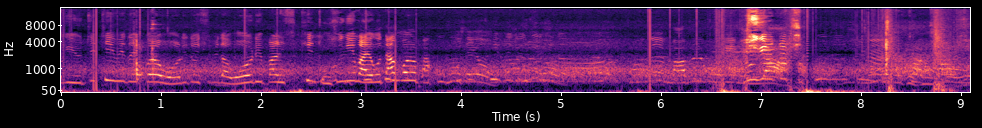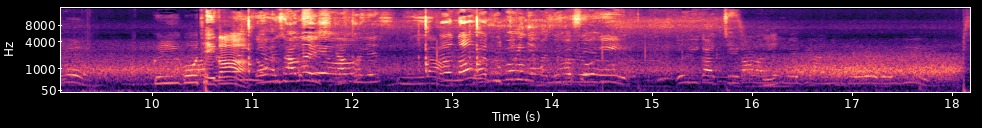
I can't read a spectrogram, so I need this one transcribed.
여기 UTTV도 있고요. 월이도 있습니다. 월이 빨리 스킨 도승이 말고 딴 걸로 바꾸고 오세요. 마블볼입니다. 그리고 제가 영상을 시작하겠습니다. 마블볼이 아니고 여기 여기가 제가 만든 맵이 아니고요. 여기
